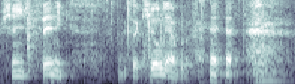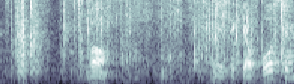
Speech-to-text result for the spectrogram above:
Change Fênix. Isso aqui eu lembro. Bom, esse aqui é o pôster.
